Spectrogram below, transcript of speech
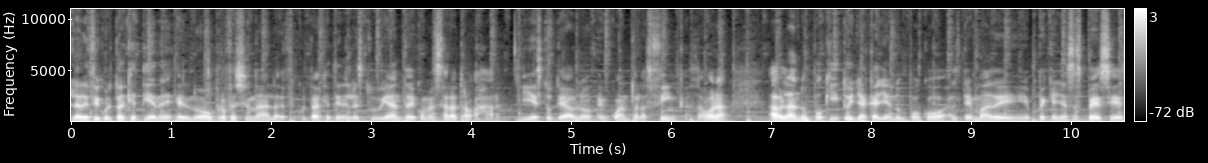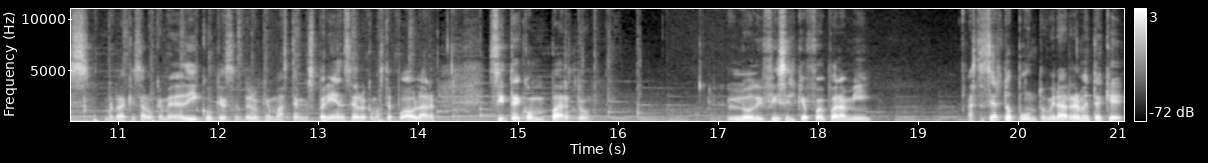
La dificultad que tiene el nuevo profesional, la dificultad que tiene el estudiante de comenzar a trabajar. Y esto te hablo en cuanto a las fincas. Ahora, hablando un poquito y ya cayendo un poco al tema de pequeñas especies, ¿verdad? Que es a lo que me dedico, que es de lo que más tengo experiencia, de lo que más te puedo hablar. Sí te comparto lo difícil que fue para mí hasta cierto punto. Mira, realmente que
